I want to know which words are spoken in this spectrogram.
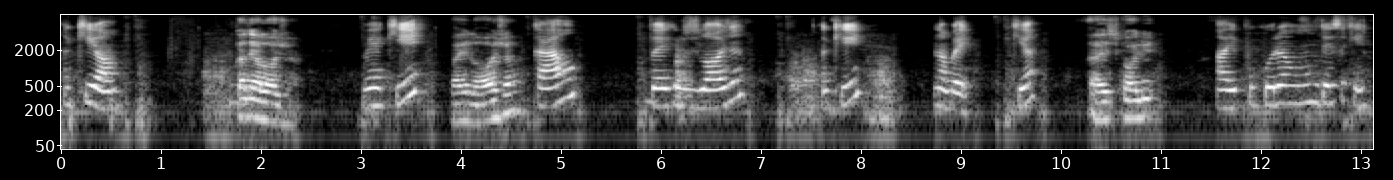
Aqui, ó. Cadê a loja? Vem aqui, Vai em loja. carro, veículos de loja. Aqui. Não, peraí. Aqui, ó. Aí escolhe... Aí procura um desse aqui.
